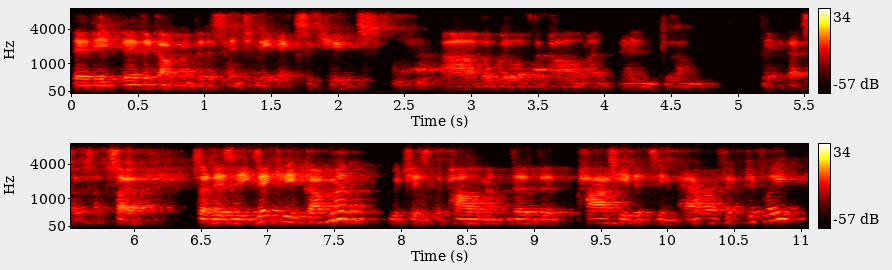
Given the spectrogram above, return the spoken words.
they're the, they're the government that essentially executes uh, the will of the parliament and um, yeah, that sort of stuff. So, so there's the executive government, which is the parliament, the, the party that's in power effectively.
